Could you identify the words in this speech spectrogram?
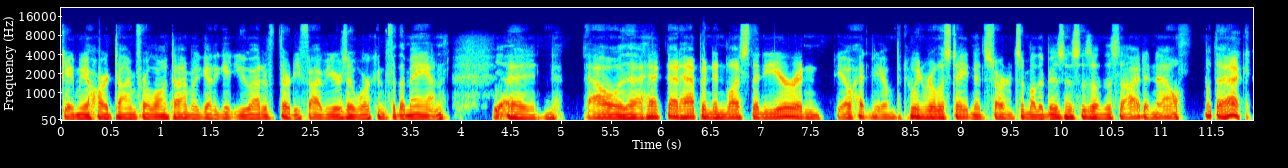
gave me a hard time for a long time. I got to get you out of 35 years of working for the man. Yeah. And how the heck that happened in less than a year. And, you know, had, you know, between real estate and had started some other businesses on the side. And now what the heck?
